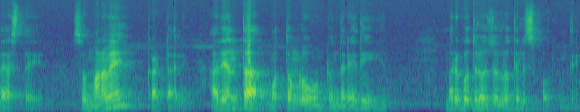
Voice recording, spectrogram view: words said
వేస్తాయి. సో మనమే కట్టాలి. అది ఎంత మొత్తంలో ఉంటుందనేది మరికొద్ది రోజుల్లో తెలిసిపోతుంది.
